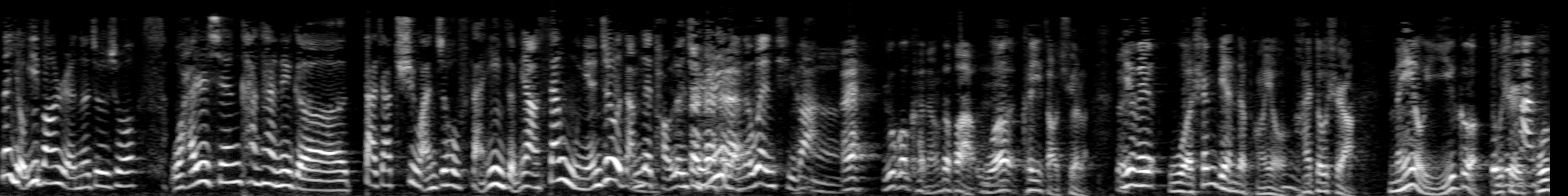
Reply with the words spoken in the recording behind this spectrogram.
那有一帮人呢，就是说我还是先看看那个大家去完之后反应怎么样，三五年之后咱们再讨论去日本的问题吧。哎，如果可能的话，我可以早去了，因为我身边的朋友还都是啊，没有一个不是不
